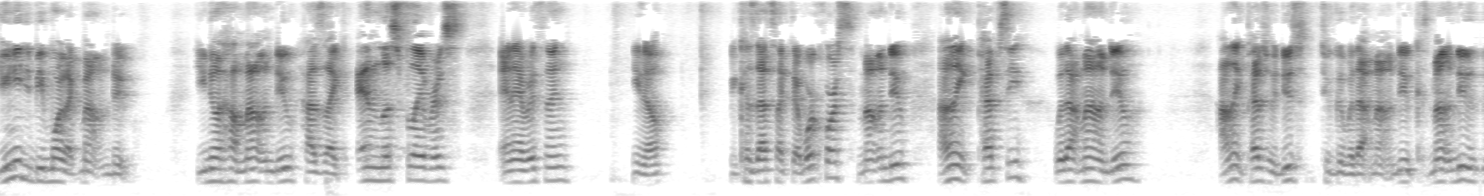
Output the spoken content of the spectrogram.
you need to be more like Mountain Dew. You know how Mountain Dew has like endless flavors and everything, you know, because that's like their workhorse. Mountain Dew. I think Pepsi without Mountain Dew I don't think Pepsi would do too good without Mountain Dew because Mountain Dew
